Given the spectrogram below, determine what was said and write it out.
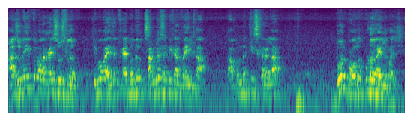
अजूनही तुम्हाला काय सुचलं की बाबा ह्याच्यात काय बदल चांगल्यासाठी करता येईल का? तर आपण नक्कीच करायला दोन पावलं पुढे राहिलं पाहिजे.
